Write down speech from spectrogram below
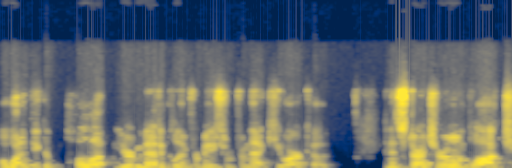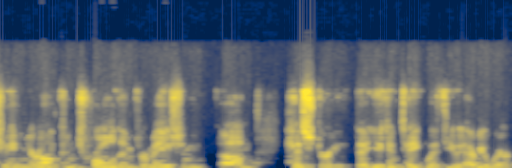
Well, what if you could pull up your medical information from that QR code? And then start your own blockchain, your own controlled information um, history that you can take with you everywhere.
